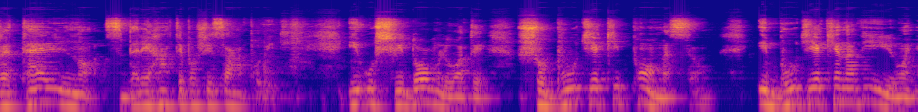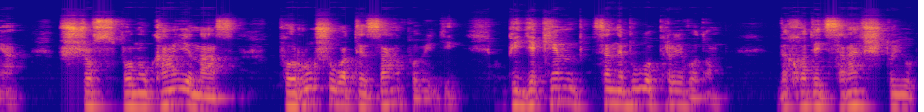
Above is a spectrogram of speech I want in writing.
ретельно зберігати Божі заповіді і усвідомлювати, що будь-який помисел і будь-яке навіювання, що спонукає нас порушувати заповіді, під яким це не було приводом, виходить зрештою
